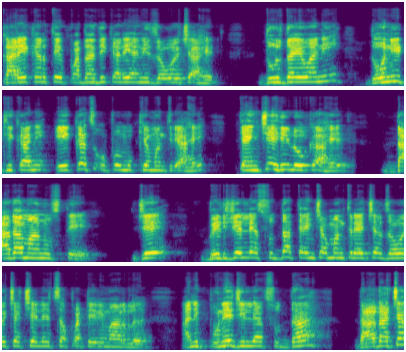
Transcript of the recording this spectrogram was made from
कार्यकर्ते पदाधिकारी आणि जवळचे आहेत. दुर्दैवानी दोन्ही ठिकाणी एकच उपमुख्यमंत्री आहे. त्यांचेही लोक आहेत. दादा माणूस ते जे बीड जिल्ह्यात सुद्धा त्यांच्या मंत्र्याच्या जवळच्या चेले चपाटीने मारलं आणि पुणे जिल्ह्यात सुद्धा दादाच्या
